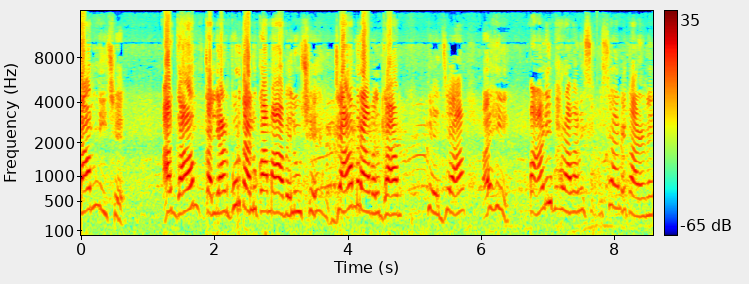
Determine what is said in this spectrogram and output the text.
ગામની છે. આ ગામ કલ્યાણપુર તાલુકામાં આવેલું છે. જામરાવલ ગામ કે જ્યાં અહીં પાણી ભરાવાની સમસ્યાને કારણે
